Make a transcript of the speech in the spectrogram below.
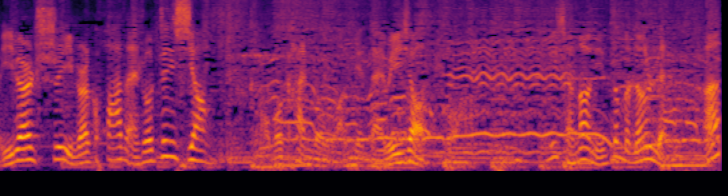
我一边吃一边夸赞说：“真香。”老婆看着我，面带微笑的说：“没想到你这么能忍啊，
